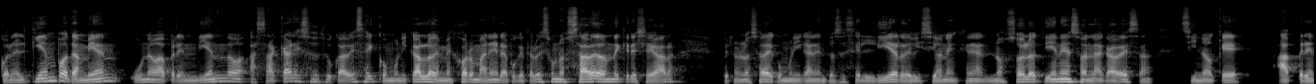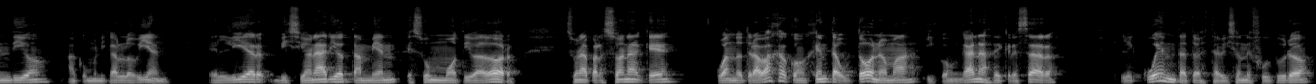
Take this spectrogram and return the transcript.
Con el tiempo también uno va aprendiendo a sacar eso de su cabeza y comunicarlo de mejor manera, porque tal vez uno sabe dónde quiere llegar, pero no lo sabe comunicar. Entonces el líder de visión en general no solo tiene eso en la cabeza, sino que aprendió a comunicarlo bien. El líder visionario también es un motivador. Es una persona que cuando trabaja con gente autónoma y con ganas de crecer, le cuenta toda esta visión de futuro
